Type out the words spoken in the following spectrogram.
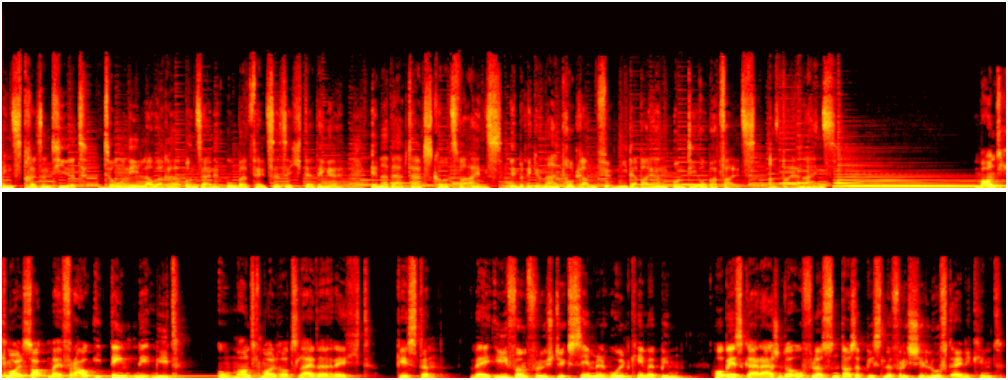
1 präsentiert Toni Lauerer und seine Oberpfälzer Sicht der Dinge. Immer werktags kurz vor 1 im Regionalprogramm für Niederbayern und die Oberpfalz auf Bayern 1. Manchmal sagt meine Frau, ich denk nicht mit. Und manchmal hat's leider recht. Gestern. Weil ich vom Frühstückssemmel holen gekommen bin, habe ich das Garagentor auflassen, dass ein bisschen frische Luft reinkommt.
